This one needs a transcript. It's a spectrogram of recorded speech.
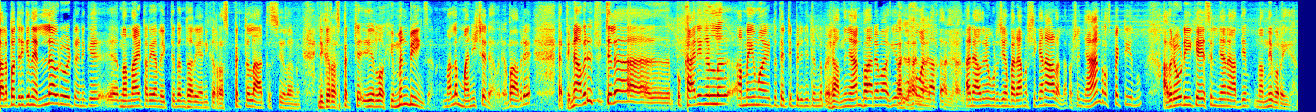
തലപ്പത്തിരിക്കുന്ന എല്ലാവരുമായിട്ട് എനിക്ക് നന്നായിട്ട് അറിയാം വ്യക്തിബന്ധം അറിയാം എനിക്ക് റെസ്പെക്റ്റ് ഉള്ള ആർട്ടിസ്റ്റുകളാണ് എനിക്ക് റെസ്പെക്റ്റ് ഉള്ള ഹ്യൂമൻ ബീങ്സ് ആണ്. നല്ല മനുഷ്യരാണ് അവർ അപ്പോൾ അവരെ പിന്നെ അവർ ചില കാര്യങ്ങളിൽ അമ്മയുമായിട്ട് തെറ്റിപ്പിരിഞ്ഞിട്ടുണ്ട്. പക്ഷേ അന്ന് ഞാൻ ഭാരവാഹിയൊന്നും അല്ലാത്ത അതിനെ അതിനെക്കുറിച്ച് ഞാൻ പരാമർശിക്കാൻ ആളല്ല. പക്ഷേ ഞാൻ റെസ്പെക്റ്റ് ചെയ്യുന്നു. അവരോട് ഈ കേസിൽ ഞാൻ ആദ്യം നന്ദി പറയുകയാണ്.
